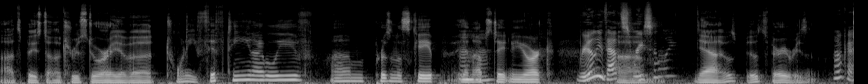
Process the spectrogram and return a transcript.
Uh, it's based on the true story of a 2015, I believe, um, prison escape in upstate New York. Really? Um, That's recently? Yeah, it was it was very recent. Okay.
